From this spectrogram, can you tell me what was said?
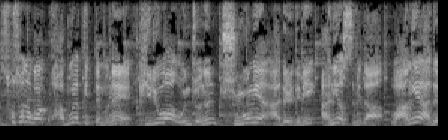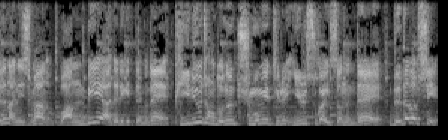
소선호가 과부였기 때문에 비류와 온조는 주몽의 아들들이 아니었습니다. 왕의 아들은 아니지만 왕비의 아들이기 때문에 비류 정도는 주몽의 뒤를 이을 수가 있었는데 느닷없이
